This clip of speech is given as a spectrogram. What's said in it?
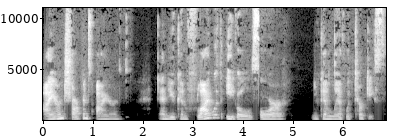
iron sharpens iron, and you can fly with eagles or you can live with turkeys.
